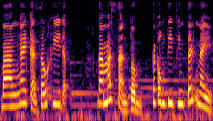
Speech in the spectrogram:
Và ngay cả sau khi đã ra mắt sản phẩm, các công ty fintech này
